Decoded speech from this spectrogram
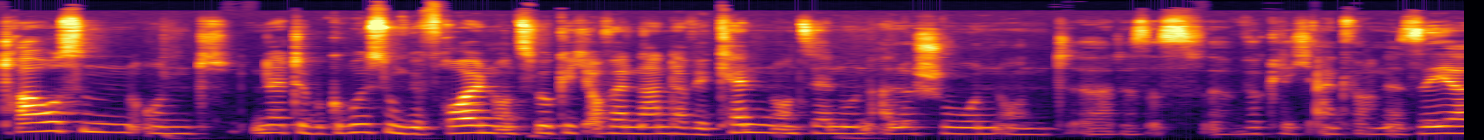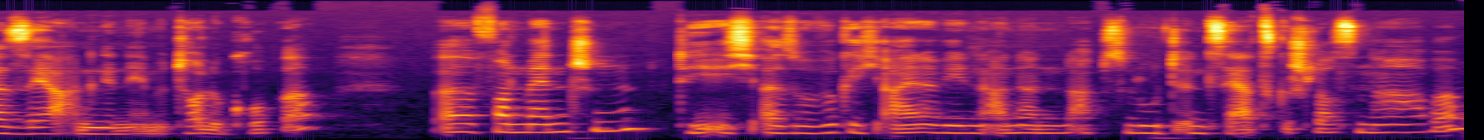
draußen und nette Begrüßung. Wir freuen uns wirklich aufeinander. Wir kennen uns ja nun alle schon und äh, das ist äh, wirklich einfach eine sehr, sehr angenehme, tolle Gruppe äh, von Menschen, die ich also wirklich eine wie den anderen absolut ins Herz geschlossen habe.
